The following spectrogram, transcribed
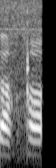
השכר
